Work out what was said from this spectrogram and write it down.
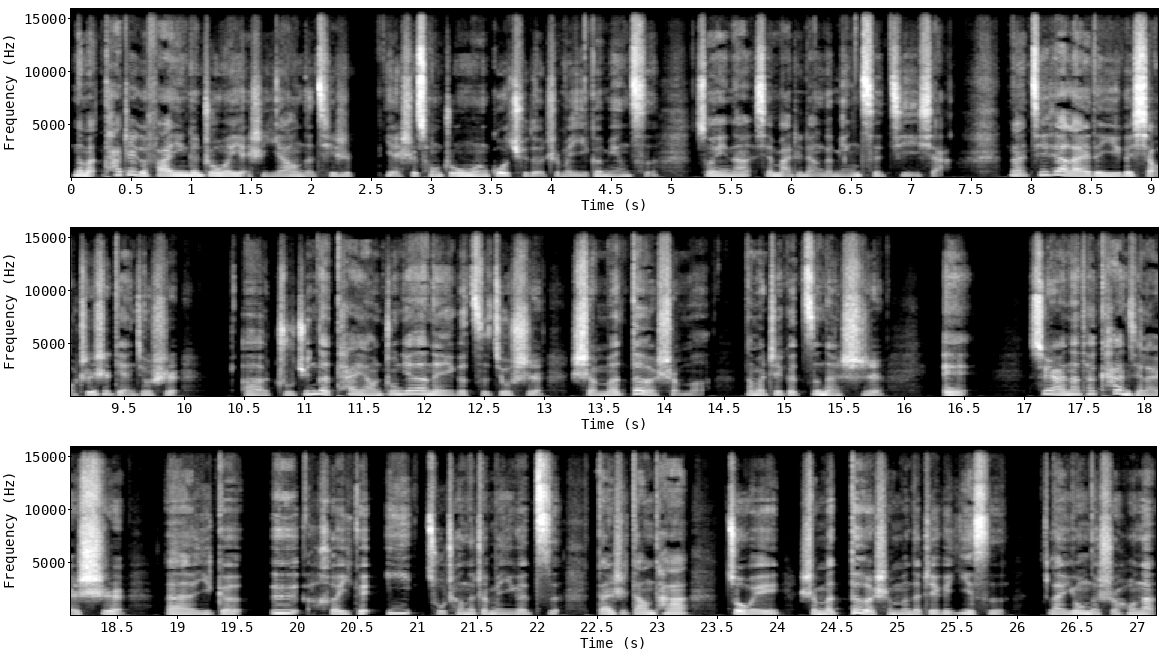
那么它这个发音跟中文也是一样的，其实也是从中文过去的这么一个名词。所以呢，先把这两个名词记一下。那接下来的一个小知识点就是，呃，主君的太阳中间的那一个字就是什么的什么。那么这个字呢是 a，虽然呢它看起来是呃一个。呃和一个一组成的这么一个字，但是当它作为什么的什么的这个意思来用的时候呢，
